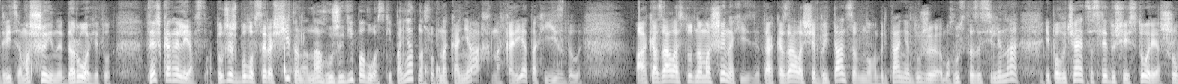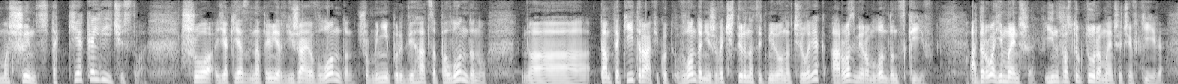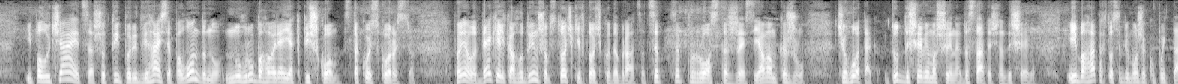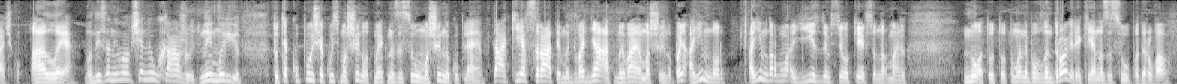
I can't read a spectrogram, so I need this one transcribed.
Дивіться, машини, дороги тут. Це ж королівство. Тут же ж було все розчитано на гужеві повозки. Понятно, щоб на конях, на каретах їздили. А оказалось, тут на машинах їздять. А оказалось, ще британців много. Британія дуже густо заселена. І виходить слідуща історія, що машин з таке кількість, що як я, наприклад, в'їжджаю в Лондон, щоб мені передвігатися по Лондону, там такий трафік. От в Лондоні живе 14 мільйонів чоловік, а розміром Лондон з Київ. А дороги менше, і інфраструктура менше, ніж в Києві. І виходить, що ти передвігаєшся по Лондону, ну, грубо говоря, як пішком з такою скоростю. Поняли? Декілька годин, щоб з точки в точку добратися. Це, це просто жесть, я вам кажу. Чого так? Тут дешеві машини, достатньо дешеві. І багато хто собі може купити тачку. Але вони за ними взагалі не ухажують, не миють. Тут як купуєш якусь машину, от ми як на ЗСУ машину купляємо, таке всрати, ми два дня відмиваємо машину. Поня- А їм норм. А їм нормально, їздимо, все окей, все нормально. Ну, тут от у мене був Rover, який я на ЗСУ подарував.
